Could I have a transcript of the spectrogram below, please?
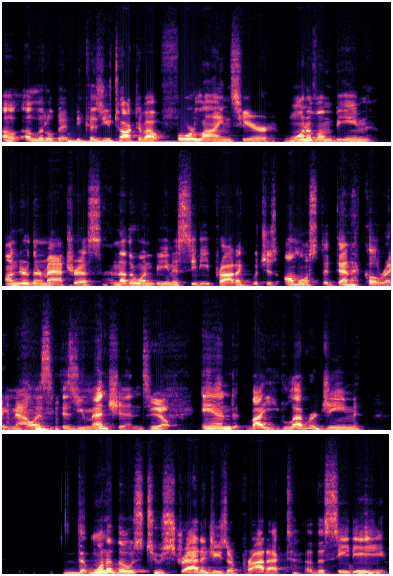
a, a, little bit because you talked about four lines here, one of them being under their mattress, another one being a CD product, which is almost identical right mm-hmm. now, as, as you mentioned. Yep. And by leveraging the, one of those two strategies or product of the CD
